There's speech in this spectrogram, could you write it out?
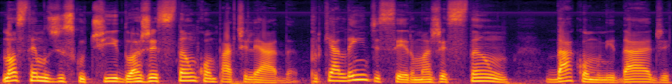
Nós temos discutido a gestão compartilhada, porque além de ser uma gestão da comunidade,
